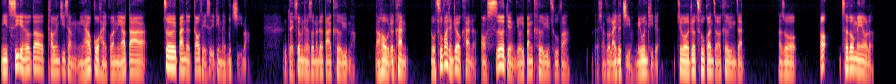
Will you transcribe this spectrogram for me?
你十一点多到桃园机场，你还要过海关，你要搭最后一班的高铁是一定来不及嘛？对，所以我们想说，那就搭客运嘛。然后我就看我出发前就有看了哦，十二点有一班客运出发，想说来得及，没问题的。结果就出关走到客运站，他说：“哦，车都没有了，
